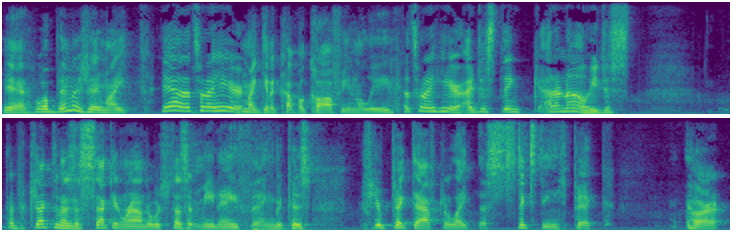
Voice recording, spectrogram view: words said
Yeah, well, Gbinije might Yeah, that's what I hear. might get a cup of coffee in the league. That's what I hear. I just think I don't know. He just They project him as a second rounder, which doesn't mean anything because if you're picked after like the 16th pick or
